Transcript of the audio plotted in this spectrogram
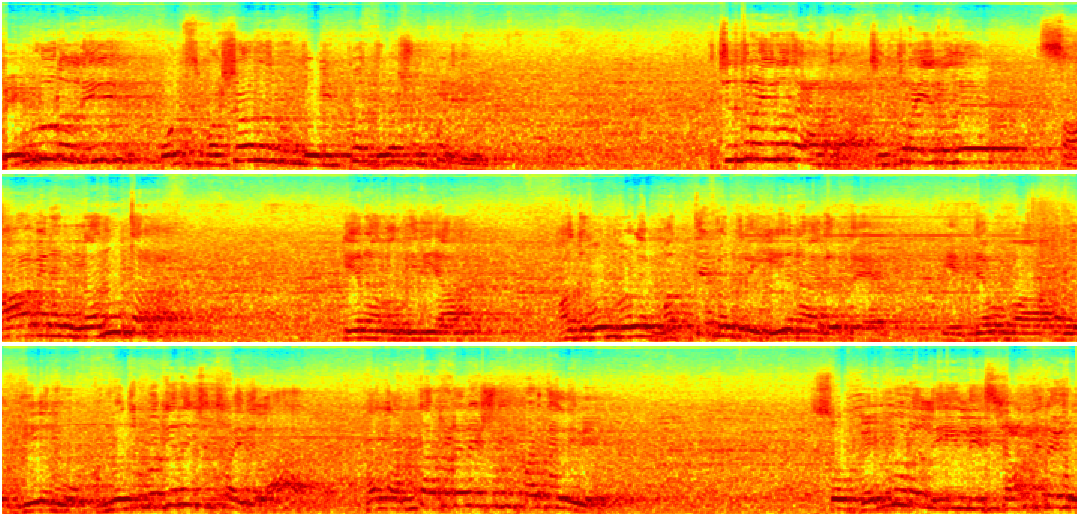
ಬೆಂಗಳೂರಲ್ಲಿ ಒಂದು ಸ್ಮಶಾನದ ಒಂದು ಇಪ್ಪತ್ತು ದಿನ ಶೂಟ್ ಮಾಡಿದ್ದೀವಿ ಚಿತ್ರ ಇರೋದೇ ಆ ಥರ ಚಿತ್ರ ಇರೋದೇ ಸಾವಿನ ನಂತರ ಏನಾಗೋದು ಇದೆಯಾ ಅದು ಒಂದು ವೇಳೆ ಮತ್ತೆ ಬಂದರೆ ಏನಾಗುತ್ತೆ? ಈ ದೆವ್ವ ಅನ್ನೋದು ಏನು ಅನ್ನೋದ್ರ ಬಗ್ಗೆನೇ ಚಿತ್ರ ಇದೆಯಲ್ಲ? ಹಾಗೆ ಅಂಥ ಕಡೆನೇ ಶೂಟ್ ಮಾಡ್ತಾ ಇದ್ದೀವಿ ಸೊ ಬೆಂಗಳೂರಲ್ಲಿ ಇಲ್ಲಿ ಶಾಂತಿನಗರ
